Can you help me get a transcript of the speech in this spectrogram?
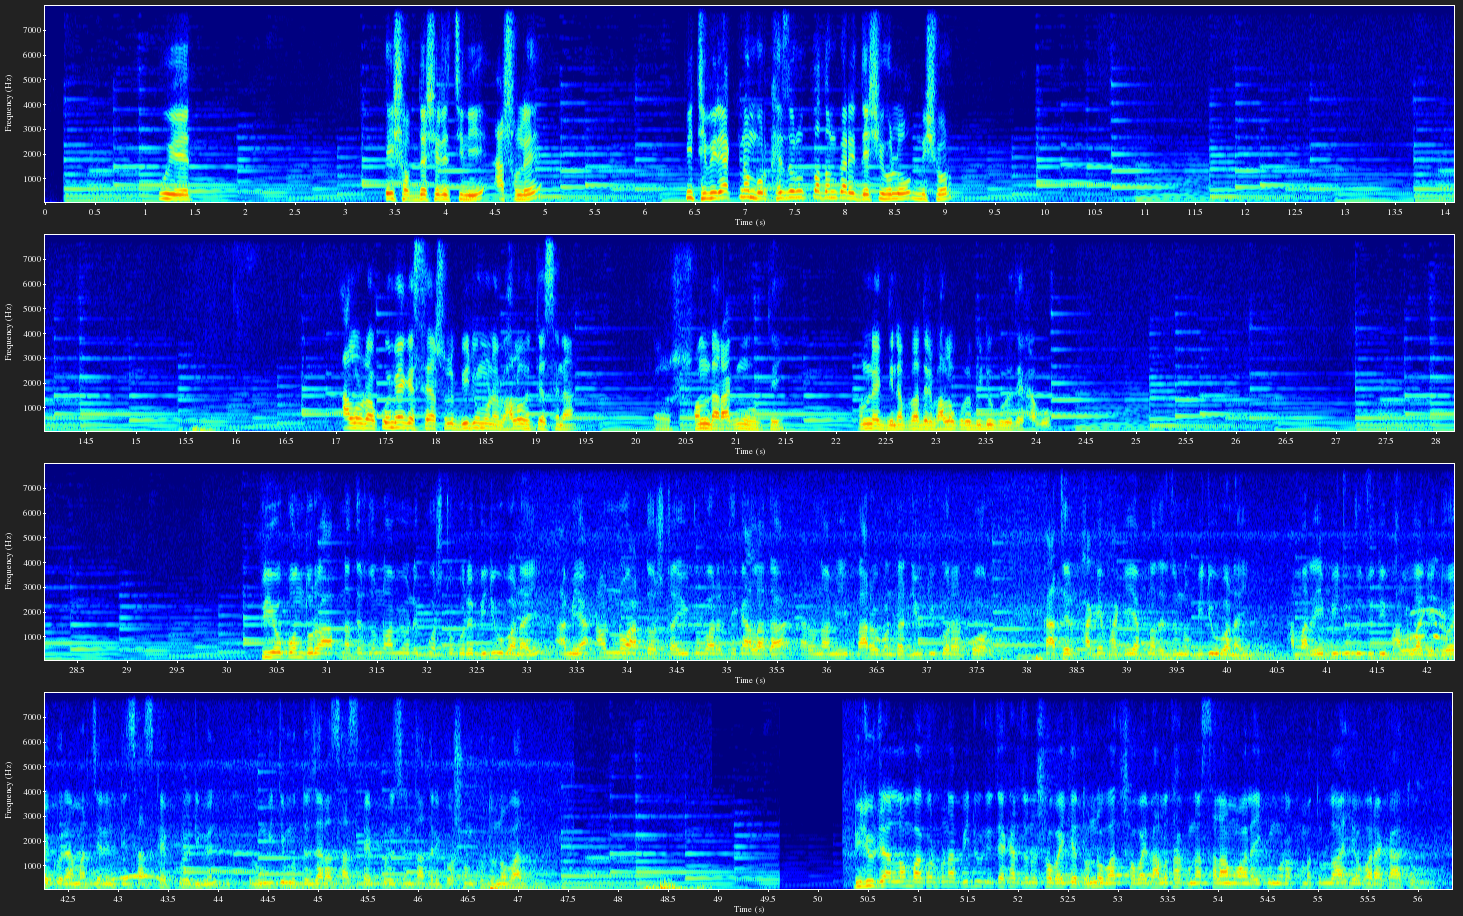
কুয়েত, এইসব দেশের চিনি। আসলে পৃথিবীর এক নম্বর খেজুর উৎপাদনকারী দেশই হলো মিশর। আলোটা কমে গেছে, আসলে ভিডিও মনে ভালো হইতেছে না। সন্ধ্যার আগ মুহূর্তে অন্য একদিন আপনাদের ভালো করে ভিডিও করে দেখাবো। প্রিয় বন্ধুরা, আপনাদের জন্য আমি অনেক কষ্ট করে ভিডিও বানাই। আমি অন্য আট দশটা ইউটিউবারের থেকে আলাদা, কারণ আমি বারো ঘণ্টা ডিউটি করার পর কাজের ফাঁকে ফাঁকে আপনাদের জন্য ভিডিও বানাই। আমার এই ভিডিওটি যদি ভালো লাগে, দয়া করে আমার চ্যানেলটি সাবস্ক্রাইব করে দিবেন এবং ইতিমধ্যে যারা সাবস্ক্রাইব করেছেন, তাদেরকে অসংখ্য ধন্যবাদ। ভিডিওটি আর লম্বা করব না, ভিডিওটি দেখার জন্য সবাইকে ধন্যবাদ। সবাই ভালো থাকুন। আসসালামু আলাইকুম রহমতুল্লাহ বারাকাতুহু।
